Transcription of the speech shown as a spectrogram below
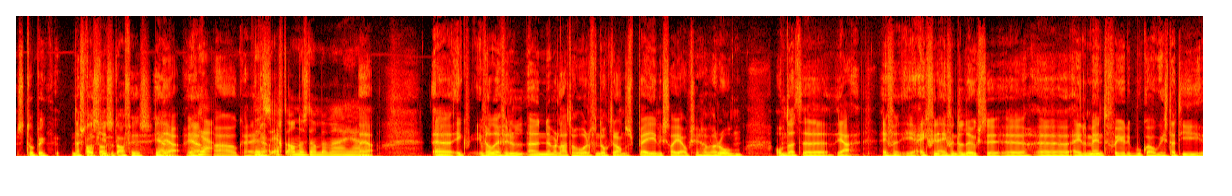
stop ik stop pas je. als het af is. Ja, Ja, ja. Ja. Ah, oké. Dat Ja. is echt anders dan bij mij, ja. Eh, ik, ik wil even een, een nummer laten horen van Dr. Anders P. En ik zal je ook zeggen waarom. Omdat, eh, ja, even, ja, ik vind een van de leukste eh, elementen van jullie boek ook... is dat die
